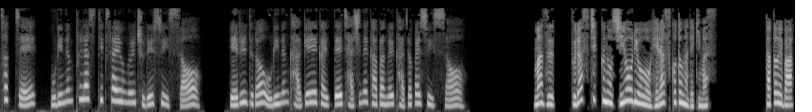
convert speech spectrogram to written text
첫째, 우리는 플라스틱 사용을 줄일 수 있어. 예를 들어 우리는 가게에 갈 때 자신의 가방을 가져갈 수 있어. まず、プラスチックの使用量を減らすことができます。例えば、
